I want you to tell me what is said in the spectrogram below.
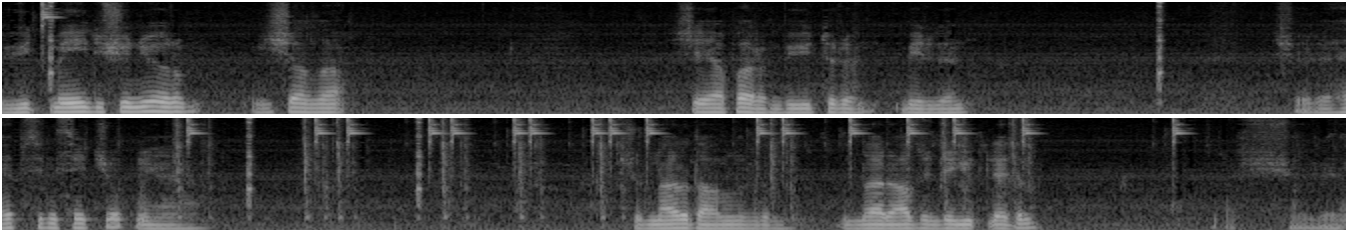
Büyütmeyi düşünüyorum. İnşallah şey yaparım, büyütürüm bir gün. Şöyle hepsini seç yok mu ya? Şunları da alırdım. Bunları az önce yükledim. Şöyle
